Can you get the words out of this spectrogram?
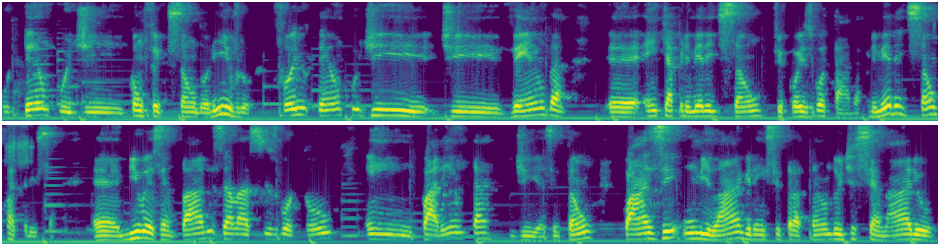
o tempo de confecção do livro foi o tempo de, de venda é, em que a primeira edição ficou esgotada. A primeira edição, Patrícia, é, mil exemplares, ela se esgotou em 40 dias. Então, quase um milagre em se tratando de cenário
